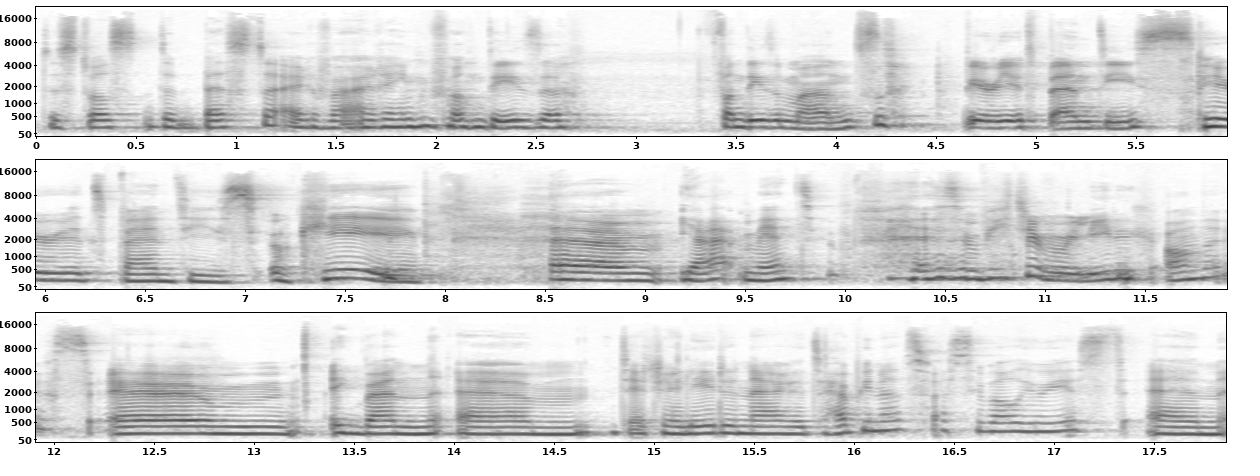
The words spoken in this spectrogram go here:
Dus het was de beste ervaring van deze, van deze maand. Period panties. Period panties. Oké. Ehm, ja, mijn tip is een beetje volledig anders. Ehm, ik ben ehm, een tijdje geleden naar het Happiness Festival geweest. En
